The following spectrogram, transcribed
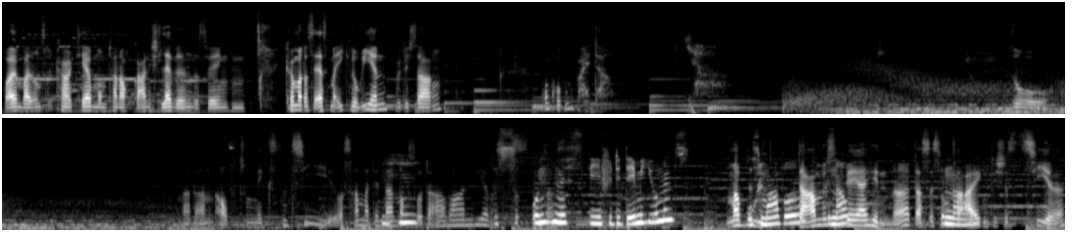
Vor allem, weil unsere Charaktere momentan auch gar nicht leveln. Deswegen hm, können wir das erstmal ignorieren, würde ich sagen. Und gucken weiter. Ja. So. Na dann, auf zum nächsten Ziel. Was haben wir denn da Mhm. noch so? Da waren wir. Was Das ist unten das? ist die für die Demi-Humans, das Mabul. Marble. Da müssen genau, wir ja hin, ne? Das ist Genau. unser eigentliches Ziel.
